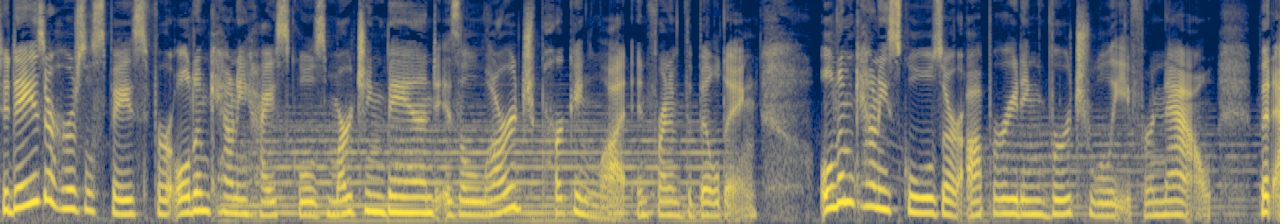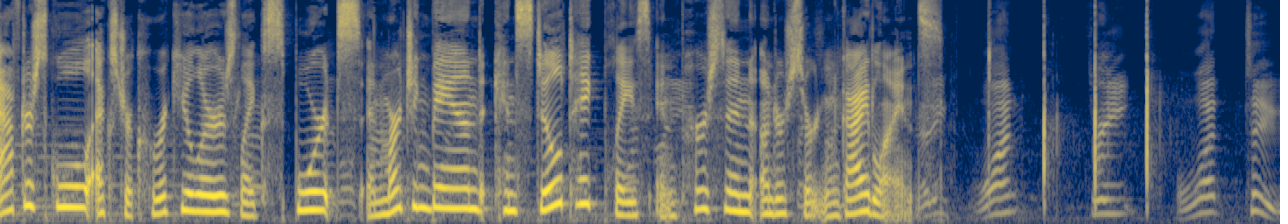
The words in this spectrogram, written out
Today's rehearsal space for Oldham County High School's marching band is a large parking lot in front of the building. Oldham County schools are operating virtually for now, but after school extracurriculars like sports and marching band can still take place in person under certain guidelines. One, three, one, two.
